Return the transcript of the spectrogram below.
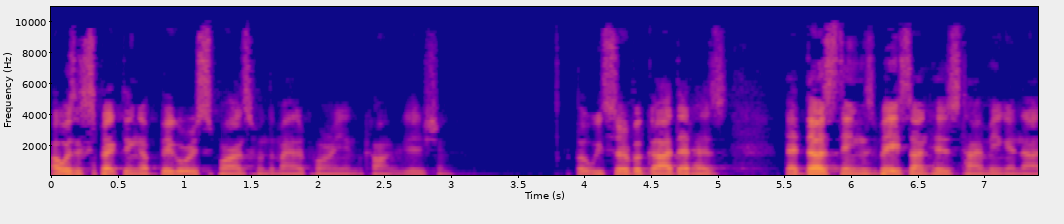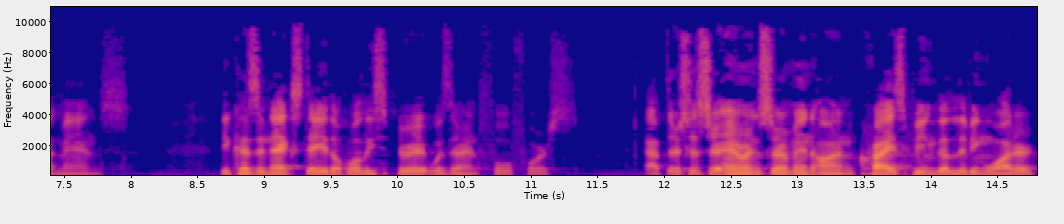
I was expecting a bigger response from the Manipurian congregation. But we serve a God that has that does things based on his timing and not man's. Because the next day, the Holy Spirit was there in full force. After Sister Erin's sermon on Christ being the living water,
